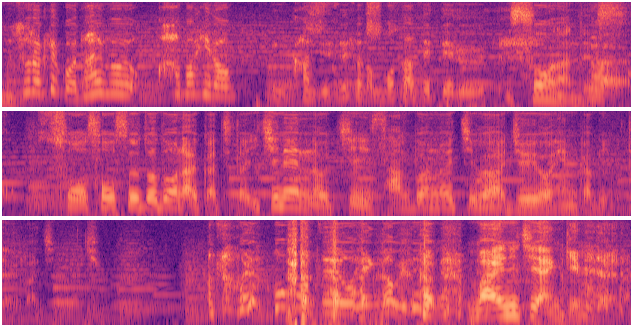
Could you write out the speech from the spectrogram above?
うん、それは結構だいぶ幅広い感じですねその持たせてる。そうなんです、はい、そうそうするとどうなるかって言ったら1年のうち3分の1は重要変化日みたいな感じになっちゃう、それも重要変化日ですね。毎日やんけみたいな。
